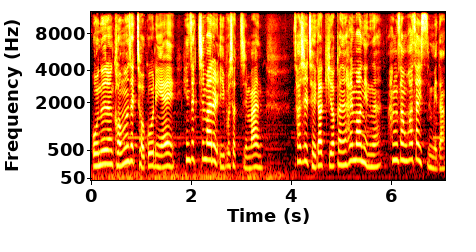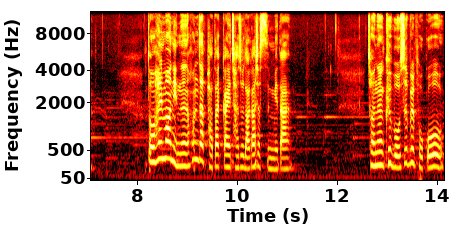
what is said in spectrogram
오늘은 검은색 저고리에 흰색 치마를 입으셨지만 사실 제가 기억하는 할머니는 항상 화사 있습니다. 또 할머니는 혼자 바닷가에 자주 나가셨습니다. 저는 그 모습을 보고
